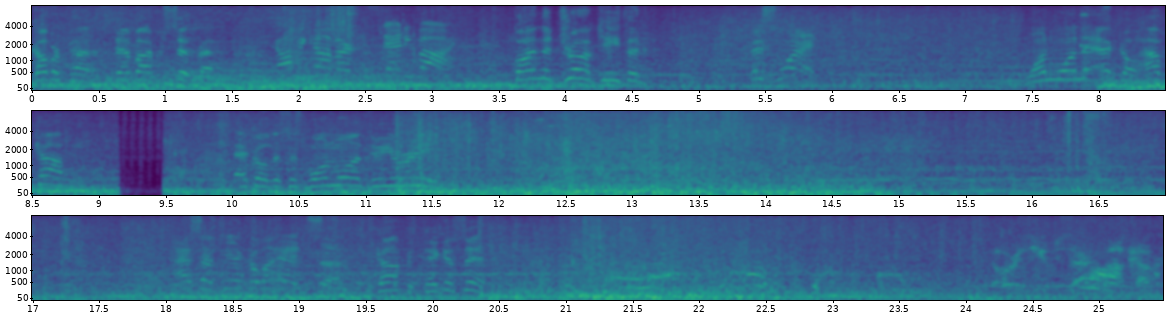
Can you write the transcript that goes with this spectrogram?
cover pattern. Stand by for sit rep. Copy cover. Standing by. Find the drunk, Ethan. This way. 1-1 to Echo. How copy? Echo, this is 1-1. Do you read? Asset vehicle ahead, sir. Copy. Take us in. Door is you, sir. Well covered.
